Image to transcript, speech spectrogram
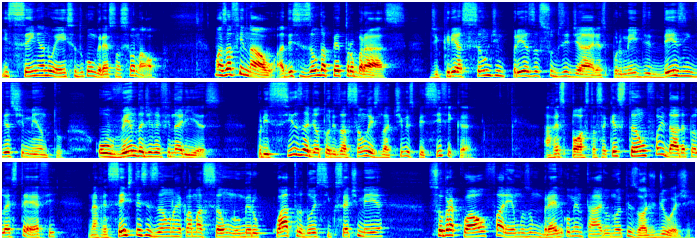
e sem anuência do Congresso Nacional. Mas afinal, a decisão da Petrobras de criação de empresas subsidiárias por meio de desinvestimento ou venda de refinarias precisa de autorização legislativa específica? A resposta a essa questão foi dada pelo STF na recente decisão na reclamação número 42576, sobre a qual faremos um breve comentário no episódio de hoje.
